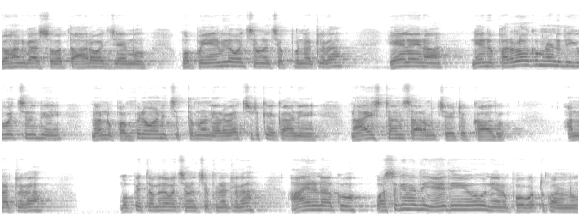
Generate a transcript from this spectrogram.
యోహాన్ గారి సువార్త ఆరో అధ్యాయము ముప్పై ఎనిమిదో వచ్చంలో చెప్పున్నట్లుగా ఏలైనా నేను పరలోకం నుండి దిగి వచ్చినది నన్ను పంపిన వాని చిత్తంలో నెరవేర్చుటకే కానీ నా ఇష్టానుసారం చేయుటకు కాదు. అన్నట్లుగా ముప్పై తొమ్మిదవ వచ్చిన చెప్పినట్లుగా ఆయన నాకు వసగినది ఏది నేను పోగొట్టుకొనను.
